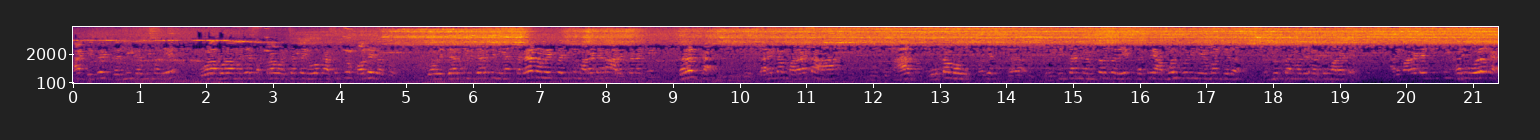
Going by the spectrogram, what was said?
हा डिबेट गल्ली गल्लीमध्ये गोळा गोळामध्ये सतरा वर्षाचा युवक असो किंवा कॉलेज असो किंवा विद्यार्थी विद्यार्थिनी या सगळ्यांना माहीत पाहिजे की मराठ्यांना आरक्षणाची गरज काय कारण का मराठा हा आज मोठा भाऊ म्हणजे ब्रिटिशांनंतर जर एक क्षत्रिय अंमल कोणी निर्माण केलं. हिंदुस्थानमध्ये तर ते मराठे. आणि मराठ्यांची ती खरी ओळख आहे.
